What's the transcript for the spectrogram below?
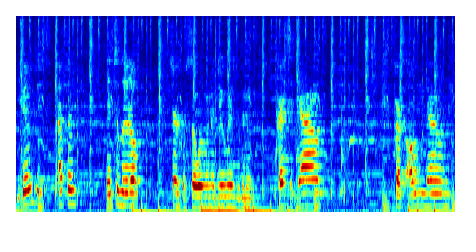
you feel me? Just cut them into little circles. So what we're gonna do is we're gonna press it down, press all of them down,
